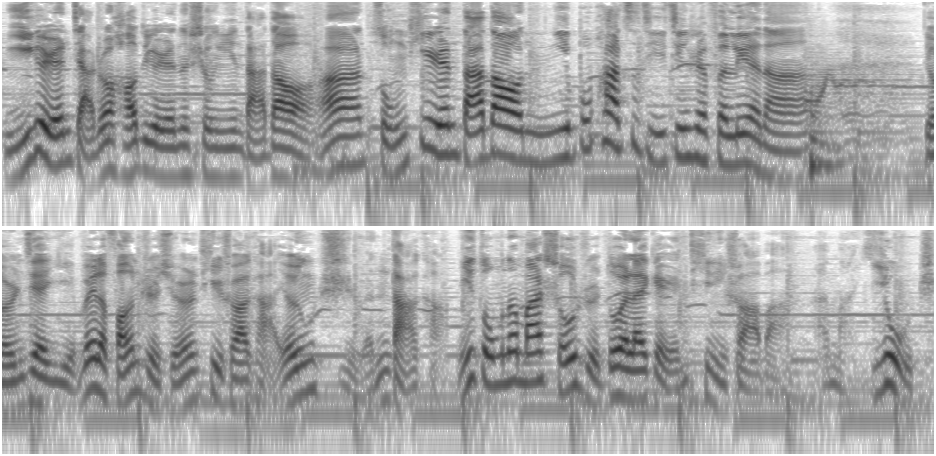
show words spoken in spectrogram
你一个人假装好几个人的声音达到啊，总替人达到，你不怕自己精神分裂呢？有人建议，为了防止学生替刷卡，要用指纹打卡。你总不能把手指剁下来给人替你刷吧？哎妈，幼稚！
